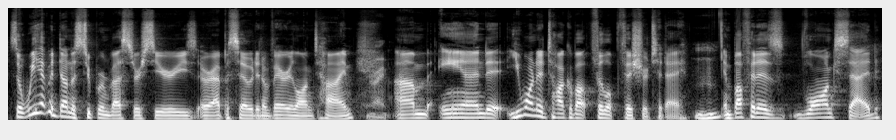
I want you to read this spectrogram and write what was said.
So we haven't done a super investor series or episode in a very long time. Right. Um, and you wanted to talk about Philip Fisher today. And Buffett has long said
